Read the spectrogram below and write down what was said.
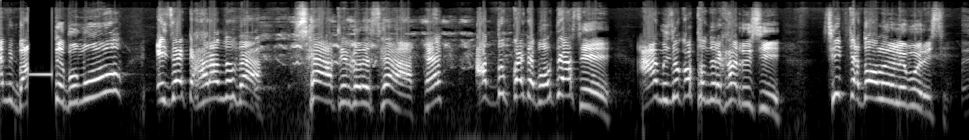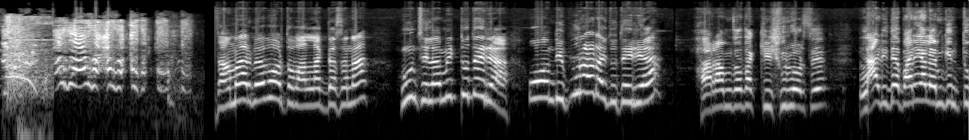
আমি বাড়তে বমু এই যে একটা হারাম দাদা সেহাটের ঘরে সেহাট হ্যাঁ? আদব কায়দা বলতে আছে আমি যে কত ধরে খার রয়েছি সিটটা দল হলে বই রয়েছি ব্যবহার তো ভালো লাগতেছে না। শুনছিলাম একটু দেরিয়া ও অন্দি পুরাটাই তো দেরিয়া। হারাম দাদা কি শুরু হচ্ছে? লাড়িতে বাড়ি আলাম কিন্তু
